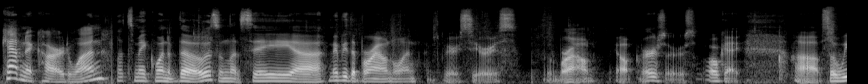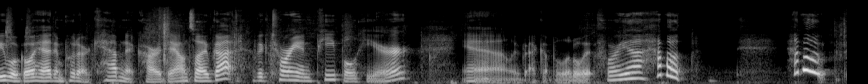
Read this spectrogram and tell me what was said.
cabinet card one. Let's make one of those, and let's say uh, maybe the brown one. It's very serious. The brown. Yep, Mercer's. Okay. Uh, so we will go ahead and put our cabinet card down. So I've got Victorian people here. And let me back up a little bit for you. How about how about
